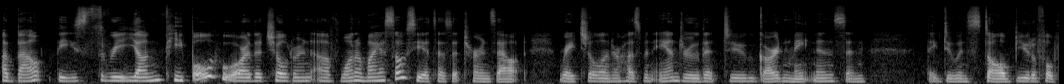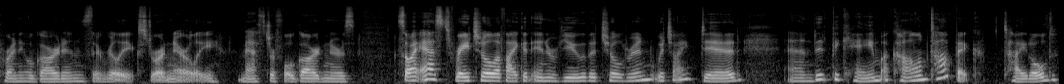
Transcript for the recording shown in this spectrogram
about these three young people who are the children of one of my associates, as it turns out, Rachel and her husband Andrew, that do garden maintenance and they do install beautiful perennial gardens. They're really extraordinarily masterful gardeners. So I asked Rachel if I could interview the children, which I did, and it became a column topic titled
